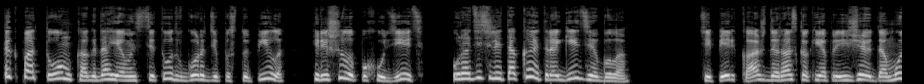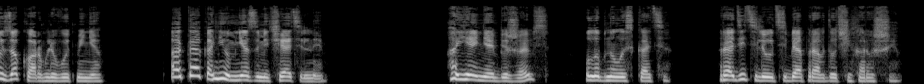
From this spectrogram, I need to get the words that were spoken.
Так потом, когда я в институт в городе поступила и решила похудеть, у родителей такая трагедия была. Теперь каждый раз, как я приезжаю домой, закармливают меня. А так они у меня замечательные. А я не обижаюсь, улыбнулась Катя. Родители у тебя, правда, очень хорошие.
